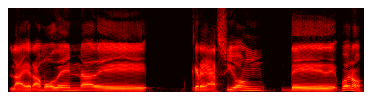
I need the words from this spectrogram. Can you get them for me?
la era moderna de creación de, bueno,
